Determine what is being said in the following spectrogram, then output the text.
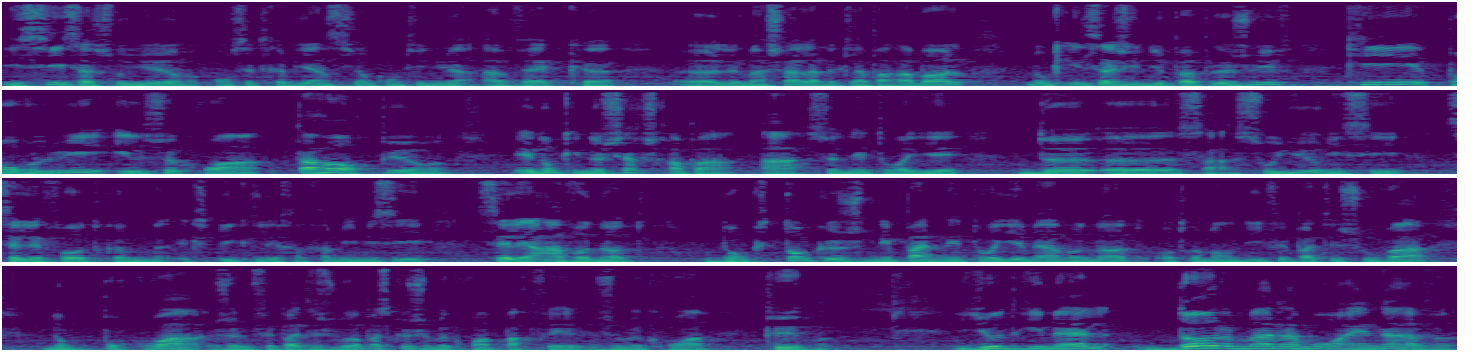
Ici, sa souillure, on sait très bien si on continue avec euh, le machal, avec la parabole. Donc, il s'agit du peuple juif qui, pour lui, il se croit tahor, pur, et donc il ne cherchera pas à se nettoyer de euh, sa souillure ici. C'est les fautes, comme expliquent les chachamim ici, c'est les avonotes. Donc, tant que je n'ai pas nettoyé mes avonotes, autrement dit, il ne fait pas teshuva, donc pourquoi je ne fais pas teshuva? Parce que je me crois parfait, je me crois pur. Yud Gimel, Dor Maramu Enav,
